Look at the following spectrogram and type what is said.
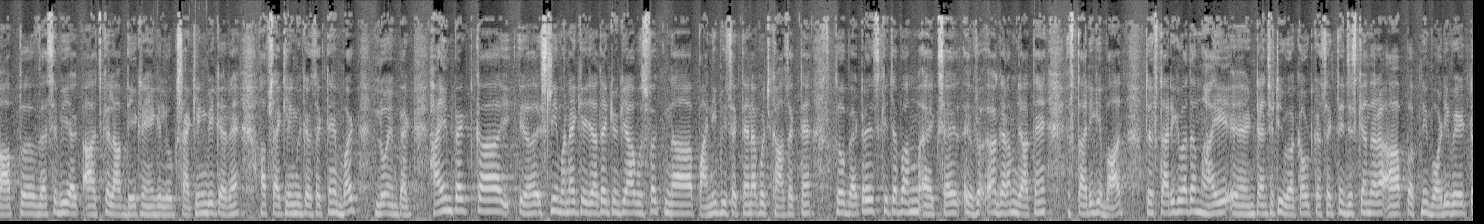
आप वैसे भी आजकल आप देख रहे हैं कि लोग साइकिलिंग भी कर रहे हैं आप साइकिलिंग भी कर सकते हैं but low impact high impact का इसलिए मना किया जाता है क्योंकि आप उस वक्त ना पानी पी सकते हैं ना कुछ खा सकते हैं। तो बेटर इसके जब हम एक्सरसाइज अगर हम जाते हैं इफ्तारी के बाद तो इफ्तारी के बाद हम हाई इंटेंसिटी वर्कआउट कर सकते हैं जिसके अंदर आप अपनी बॉडी वेट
